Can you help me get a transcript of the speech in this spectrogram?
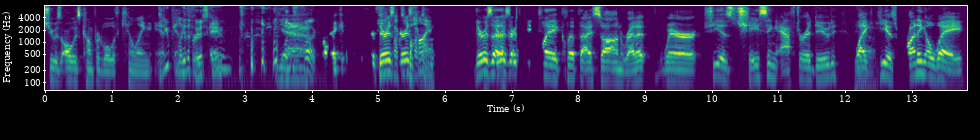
She was always comfortable with killing. Did in- you in play the first game? What the Yeah. Like, there is there is behind. There is a there's a gameplay clip that I saw on Reddit where she is chasing after a dude, like Yeah. he is running away,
